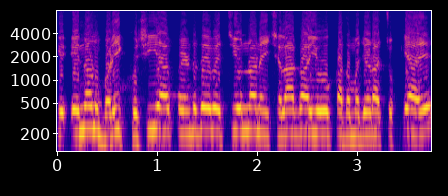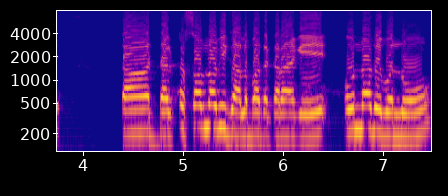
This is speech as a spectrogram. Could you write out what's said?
ਕਿ ਇਹਨਾਂ ਨੂੰ ਬੜੀ ਖੁਸ਼ੀ ਆ ਪਿੰਡ ਦੇ ਵਿੱਚ ਹੀ ਉਹਨਾਂ ਨੇ ਸ਼ਲਾਘਾਯੋਗ ਕਦਮ ਜਿਹੜਾ ਚੁੱਕਿਆ ਏ। ਤਾਂ ਡਾਕਟਰ ਸਾਹਿਬ ਨਾਲ ਵੀ ਗੱਲਬਾਤ ਕਰਾਂਗੇ। ਉਹਨਾਂ ਦੇ ਵੱਲੋਂ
